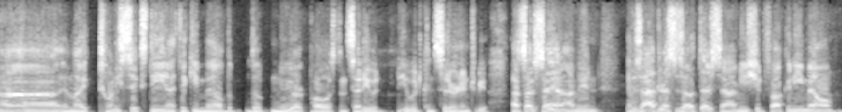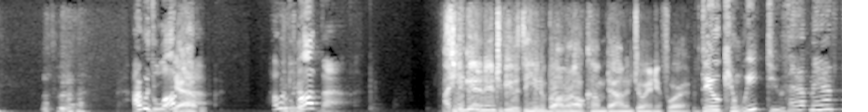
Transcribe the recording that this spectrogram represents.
uh, in like 2016. I think he mailed the, the New York Post and said he would he would consider an interview. That's what I'm saying. I mean, his address is out there, Sam. You should fucking email him. Let's do it. I would love Yeah. that. I would love that. If you get an interview with the Unabomber, I'll come down and join you for it. Dude, can we do that, man?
